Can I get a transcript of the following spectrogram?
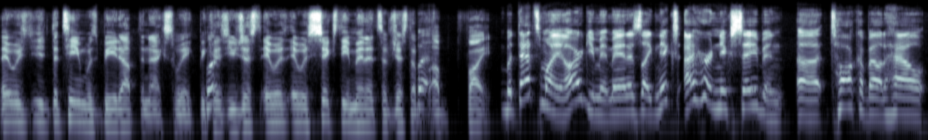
it was you, the team was beat up the next week because you just it was it was sixty minutes of just a, But- a fight. But that's my argument, man. It's like Nick. I heard Nick Saban uh, talk about how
